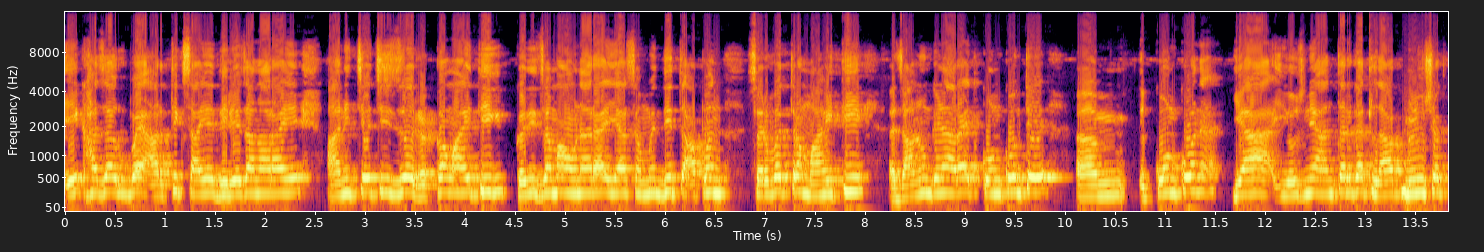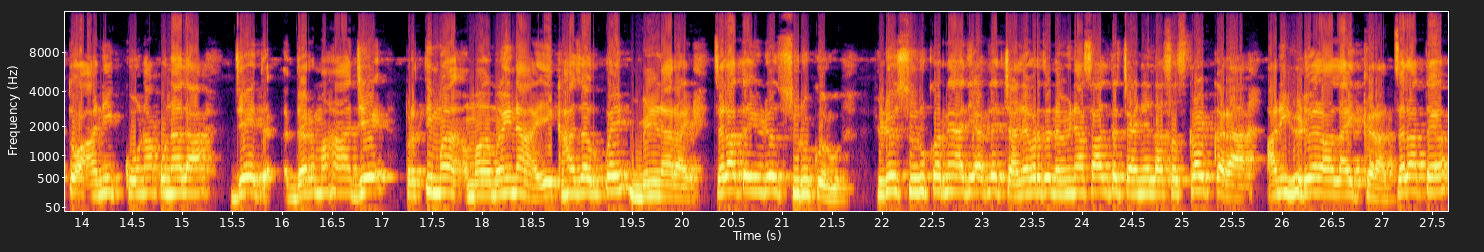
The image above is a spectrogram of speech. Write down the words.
एक हजार रुपये आर्थिक सहाय्य दिले जाणार आहे. आणि त्याची जी रक्कम आहे ती कधी जमा होणार आहे या संबंधित आपण सर्वत्र माहिती जाणून घेणार आहेत. कोणकोणते कोणकोण कोण कोण या योजनेअंतर्गत लाभ मिळू शकतो आणि कोणाकोणाला जे दरमहा जे प्रति म- महिना एक हजार रुपये मिळणार आहे. चला तर व्हिडिओ सुरू करू. व्हिडिओ सुरू करण्याआधी आपल्या चॅनलवर जर नवीन असाल तर चॅनलला सबस्क्राईब करा आणि व्हिडिओला लाईक करा. चला तर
